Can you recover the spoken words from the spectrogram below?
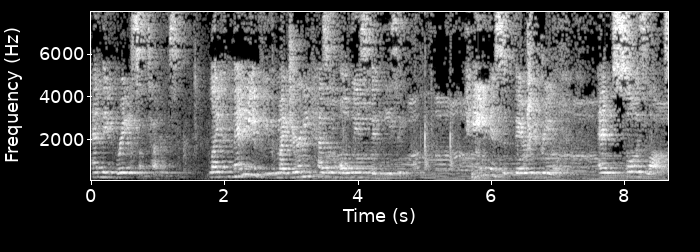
and they break sometimes. Like many of you, my journey hasn't always been easy. Pain is very real, and so is loss.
